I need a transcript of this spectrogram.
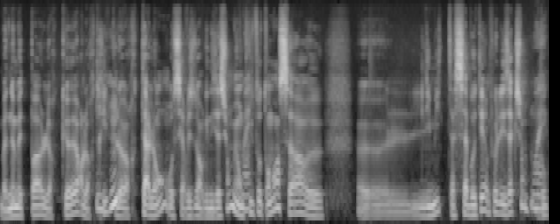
bah, ne mettent pas leur cœur, leur trip, mhm. leur talent au service de l'organisation, mais ont plutôt tendance à, euh, euh, limite, à saboter un peu les actions. Donc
